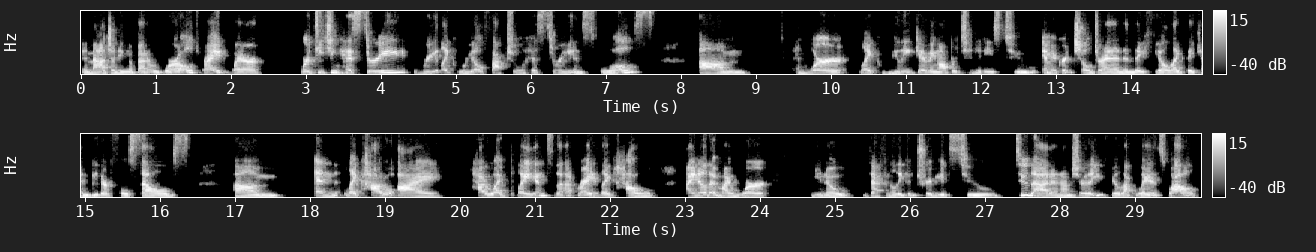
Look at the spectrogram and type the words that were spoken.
imagining a better world right where we're teaching history, re- like real factual history in schools. Um, and we're like really giving opportunities to immigrant children and they feel like they can be their full selves. Um, and like how do i how do i play into that right like how i know that my work you know definitely contributes to to that and i'm sure that you feel that way as well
